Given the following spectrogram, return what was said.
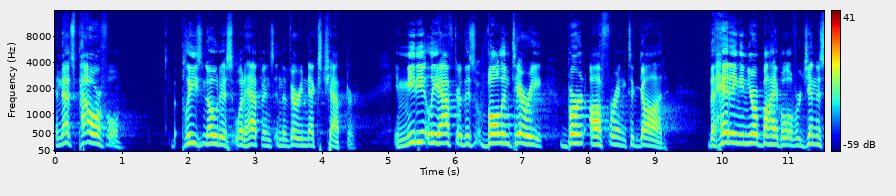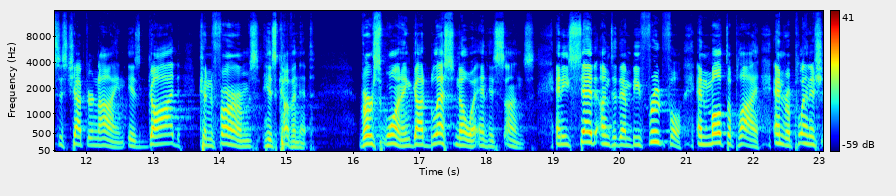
And that's powerful. But please notice what happens in the very next chapter. Immediately after this voluntary burnt offering to God, the heading in your Bible over Genesis chapter 9 is God confirms his covenant. Verse 1 And God blessed Noah and his sons. And he said unto them, Be fruitful and multiply and replenish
